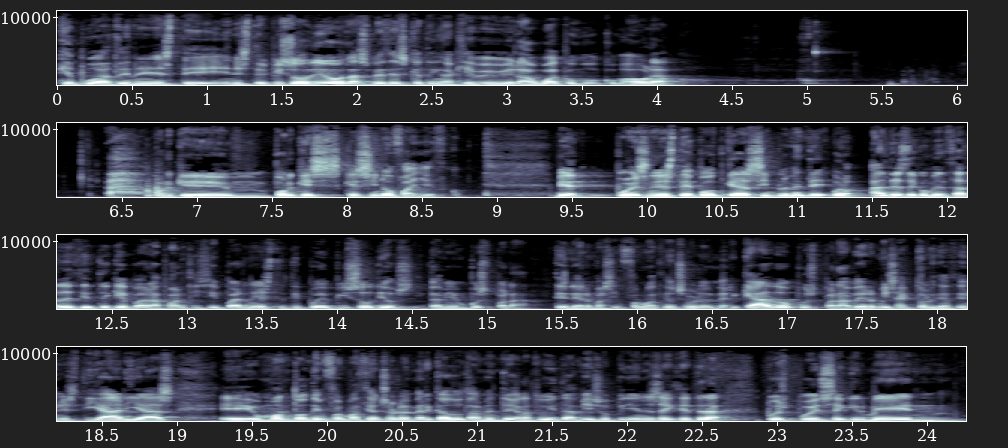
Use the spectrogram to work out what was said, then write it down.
que pueda tener este, en este episodio o las veces que tenga que beber agua como, como ahora. Porque, porque es que si no fallezco. Bien, pues en este podcast simplemente, bueno, antes de comenzar decirte que para participar en este tipo de episodios y también pues para tener más información sobre el mercado, pues para ver mis actualizaciones diarias, eh, un montón de información sobre el mercado totalmente gratuita, mis opiniones, etcétera, pues puedes seguirme en,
